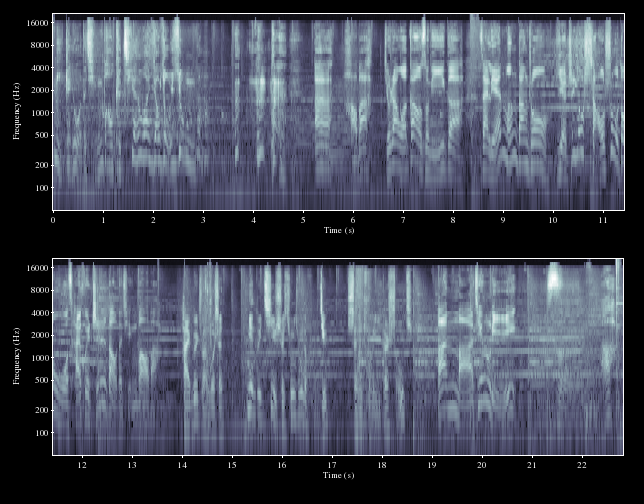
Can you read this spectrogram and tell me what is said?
你给我的情报可千万要有用啊！啊，好吧。就让我告诉你一个在联盟当中也只有少数动物才会知道的情报吧。海龟转过身，面对气势汹汹的虎鲸，伸出了一根手指。斑马经理死了。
